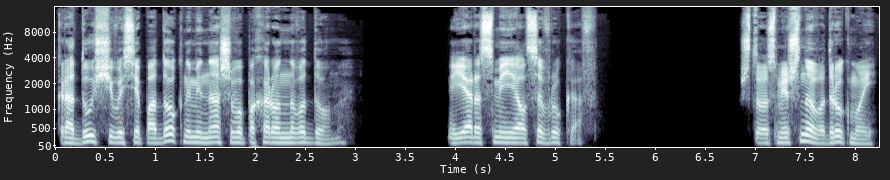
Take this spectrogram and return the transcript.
крадущегося под окнами нашего похоронного дома. Я рассмеялся в рукав. «Что смешного, друг мой?»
